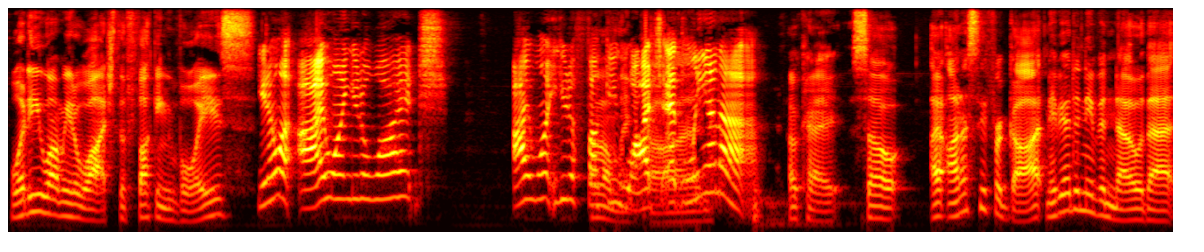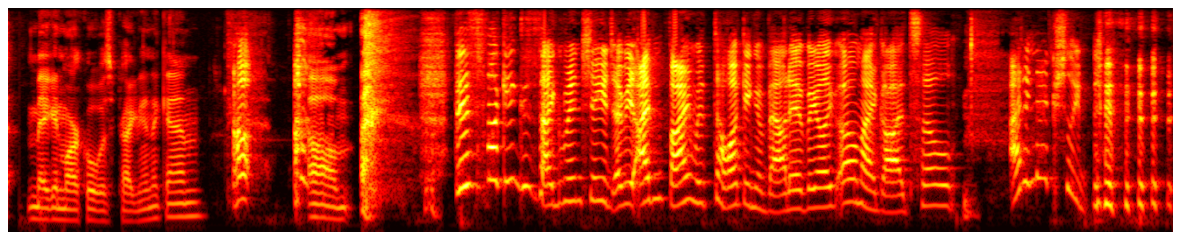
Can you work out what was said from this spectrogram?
What do you want me to watch? The fucking voice? You know what I want you to watch? I want you to fucking Oh watch God. Atlanta. Okay, so I honestly forgot. Maybe I didn't even know that Meghan Markle was pregnant again. Oh. Um, This fucking segment change. I mean, I'm fine with talking about it, but you're like, oh my god. So I didn't actually.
